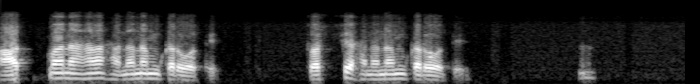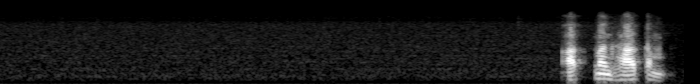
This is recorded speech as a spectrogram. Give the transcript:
आत्मनः हननं करोति, स्वस्य हननं करोति। आत्मघातं हम्म।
